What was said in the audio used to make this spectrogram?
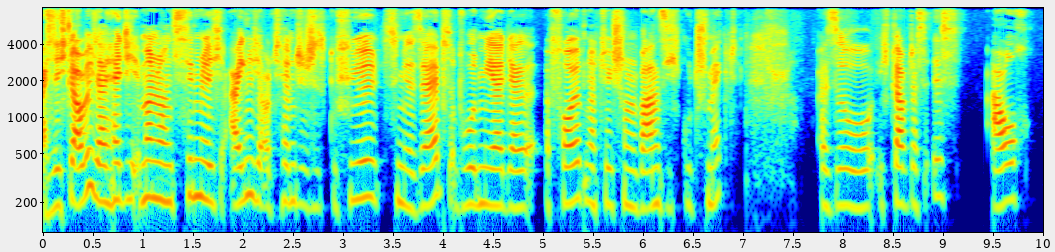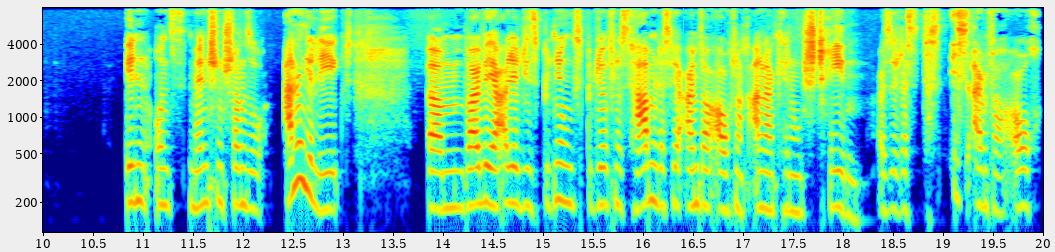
Also ich glaube, dann hätte ich immer noch ein ziemlich eigentlich authentisches Gefühl zu mir selbst, obwohl mir der Erfolg natürlich schon wahnsinnig gut schmeckt. Also ich glaube, das ist auch in uns Menschen schon so angelegt, ähm, weil wir ja alle dieses Bedingungsbedürfnis haben, dass wir einfach auch nach Anerkennung streben. Also das, das ist einfach auch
